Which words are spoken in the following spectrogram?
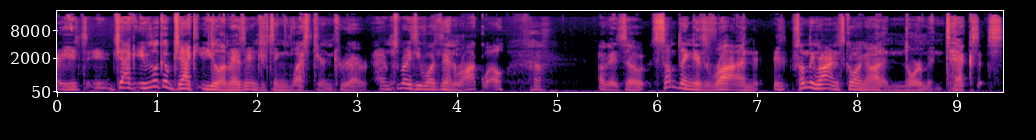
it's it- Jack. If you look up Jack Elam, he has an interesting Western career. I'm surprised he wasn't in Rockwell. Okay, so something is rotten. Something rotten is going on in Norman, Texas.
